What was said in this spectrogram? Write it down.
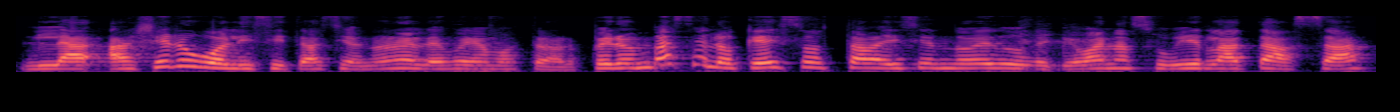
la, ayer hubo licitación, ahora les voy a mostrar, pero en base a lo que eso estaba diciendo Edu de que van a subir la tasa,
